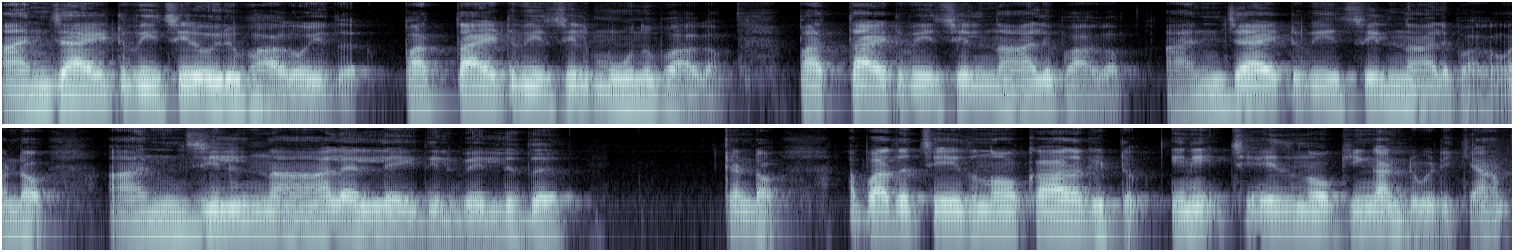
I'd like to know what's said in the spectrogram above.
അഞ്ചായിട്ട് വീഴ്ചയിൽ ഒരു ഭാഗം ഇത് പത്തായിട്ട് വീഴ്ചയിൽ മൂന്ന് ഭാഗം പത്തായിട്ട് വീഴ്ചയിൽ നാല് ഭാഗം അഞ്ചായിട്ട് വീഴ്ചയിൽ നാല് ഭാഗം. കണ്ടോ? അഞ്ചിൽ നാലല്ലേ ഇതിൽ വലുത്? കണ്ടോ? അപ്പോൾ അത് ചെയ്ത് നോക്കാതെ കിട്ടും. ഇനി ചെയ്ത് നോക്കിയും കണ്ടുപിടിക്കാം.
